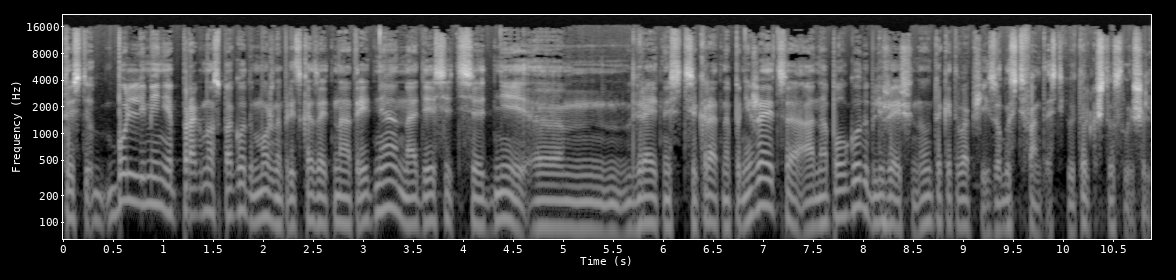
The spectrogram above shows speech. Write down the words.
То есть более-менее прогноз погоды можно предсказать на 3 дня, на 10 дней э, вероятность кратно понижается, а на полгода ближайший, ну так это вообще из области фантастики, вы только что слышали.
